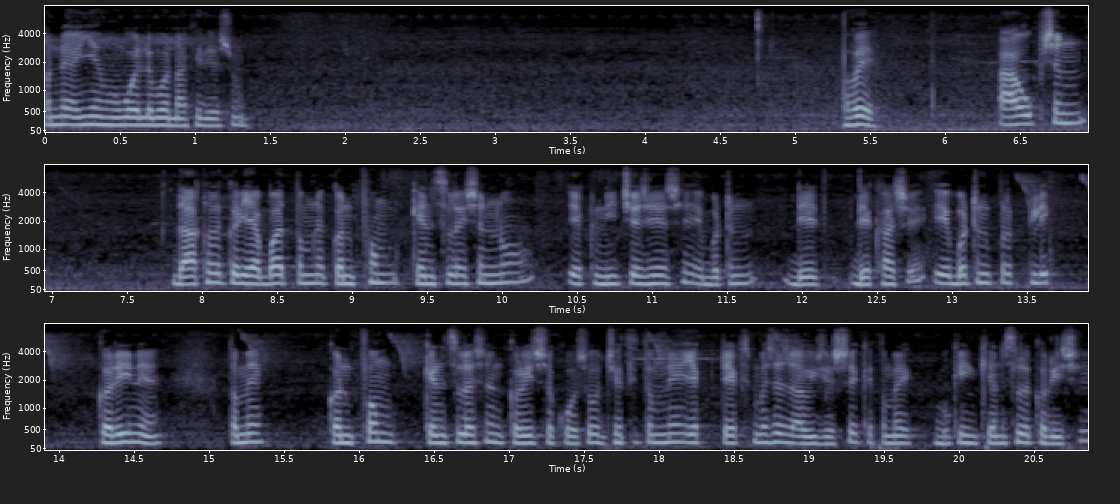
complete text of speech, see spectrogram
અને અહીંયા મોબાઈલ નંબર નાખી દઈશું હવે, આ ઓપ્શન દાખલ કર્યા બાદ તમને કન્ફર્મ કેન્સલેશનનો એક નીચે જે છે એ બટન દેખાશે. એ બટન પર ક્લિક કરીને તમે કન્ફર્મ કેન્સલેશન કરી શકો છો. જેથી તમને એક ટેક્સ મેસેજ આવી જશે કે તમે બુકિંગ કેન્સલ કરી છે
